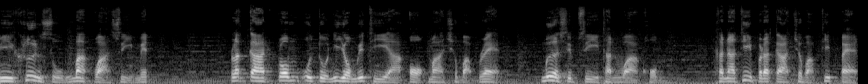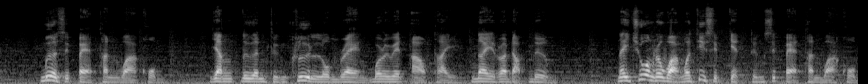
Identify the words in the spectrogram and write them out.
มีคลื่นสูงมากกว่า 4 เมตร ประกาศกรมอุตุนิยมวิทยาออกมาฉบับแรกเมื่อ 14 ธันวาคม ขณะที่ประกาศฉบับที่ 8 เมื่อ 18 ธันวาคม ยังเตือนถึงคลื่นลมแรงบริเวณอ่าวไทยในระดับเดิม ในช่วงระหว่างวันที่ 17 ถึง 18 ธันวาคม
